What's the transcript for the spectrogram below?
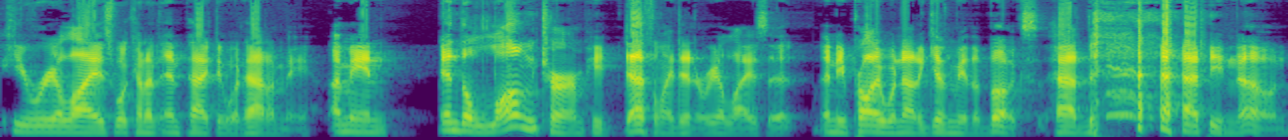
he realized what kind of impact it would have on me. I mean, in the long term, he definitely didn't realize it, and he probably would not have given me the books had had he known.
